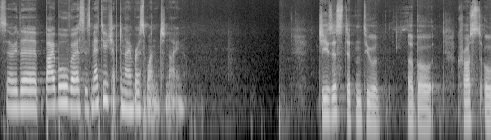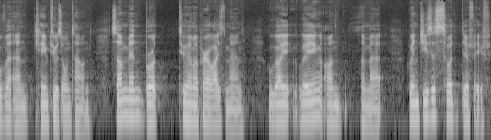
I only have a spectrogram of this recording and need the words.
So the Bible verse is Matthew chapter 9, verse 1 to 9. Jesus stepped into a, a boat, crossed over, and came to his own town. Some men brought to him a paralyzed man, who lay, laying on a mat. When Jesus saw their faith,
